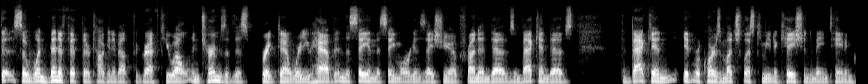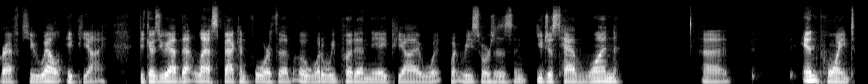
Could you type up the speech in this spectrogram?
the, so one benefit they're talking about the GraphQL in terms of this breakdown where you have in the say in the same organization you have front end devs and back end devs. The back end it requires much less communication to maintain a GraphQL API because you have that less back and forth of oh what do we put in the API what what resources and you just have one uh, endpoint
